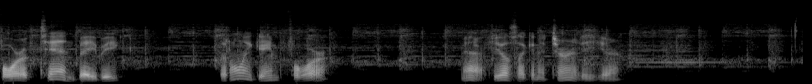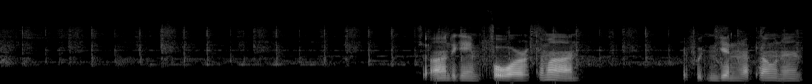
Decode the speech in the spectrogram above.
four of 10, baby. Is that only game four? Man, it feels like an eternity here. So on to game four. Come on. If we can get an opponent.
